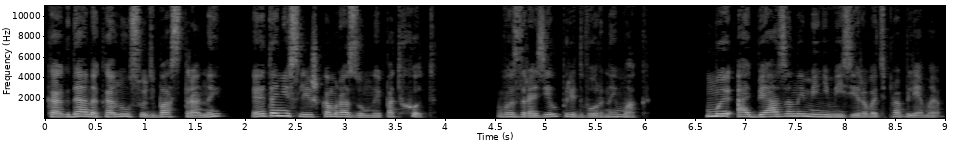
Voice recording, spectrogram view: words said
Когда на кону судьба страны, это не слишком разумный подход, возразил придворный маг. Мы обязаны минимизировать проблемы.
